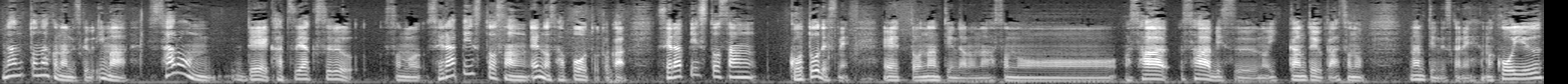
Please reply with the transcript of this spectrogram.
なんとなくなんですけど、今、サロンで活躍する、その、セラピストさんへのサポートとか、セラピストさんごとですね、えっと、なんて言うんだろうな、その、サービスの一環というか、その、なんて言うんですかね、まあ、こういう、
